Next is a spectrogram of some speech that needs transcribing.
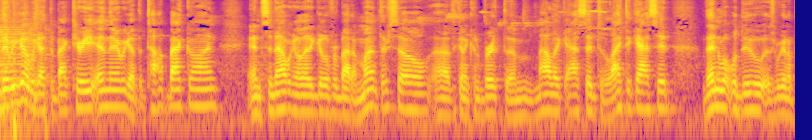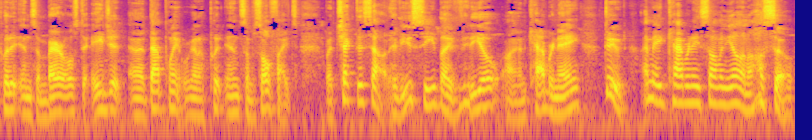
There we go. We got the bacteria in there. We got the top back on. And so now we're going to let it go for about a month or so. Uh, it's going to convert the malic acid to lactic acid. Then what we'll do is we're gonna put it in some barrels to age it. And at that point, we're gonna put in some sulfites. But check this out. Have you seen my video on Cabernet? Dude, I made Cabernet Sauvignon also.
